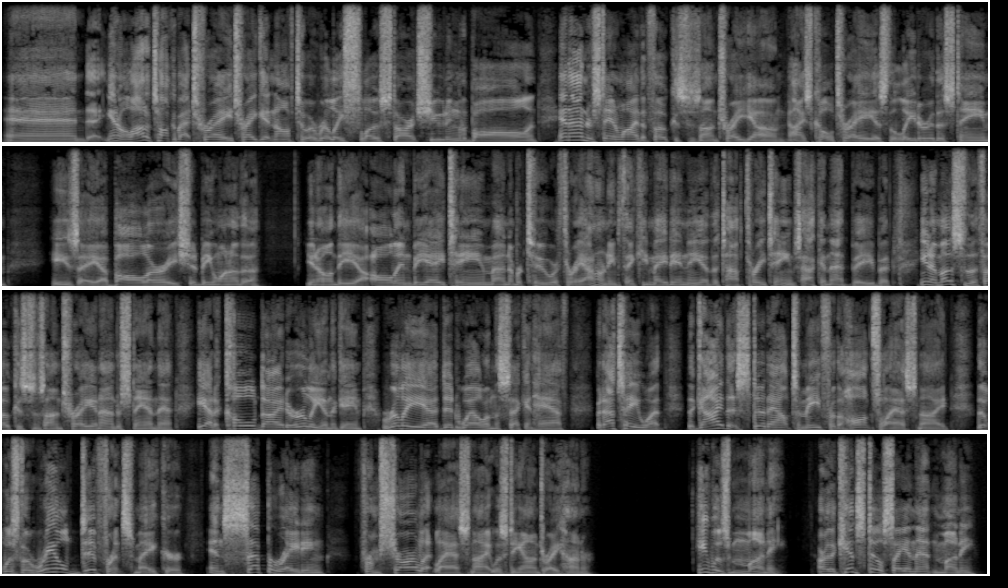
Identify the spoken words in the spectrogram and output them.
and, you know, a lot of talk about Trae. Trae getting off to a really slow start, shooting the ball. And, and I understand why the focus is on Trae Young. Ice Cold Trae is the leader of this team. He's a, a baller. He should be one of the you know, on the uh, All NBA team, uh, number two or three. I don't even think he made any of the top three teams. How can that be? But, you know, most of the focus is on Trae, and I understand that. He had a cold night early in the game, really uh, did well in the second half. But I'll tell you what, the guy that stood out to me for the Hawks last night that was the real difference maker in separating from Charlotte last night was DeAndre Hunter. He was money. Are the kids still saying that money?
